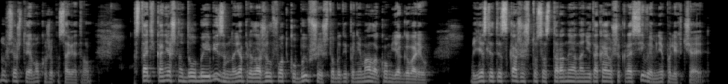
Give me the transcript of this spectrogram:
Ну, все, что я мог, уже посоветовал. Кстати, конечно, долбоебизм, но я приложил фотку бывшей, чтобы ты понимал, о ком я говорю. Если ты скажешь, что со стороны она не такая уж и красивая, мне полегчает.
